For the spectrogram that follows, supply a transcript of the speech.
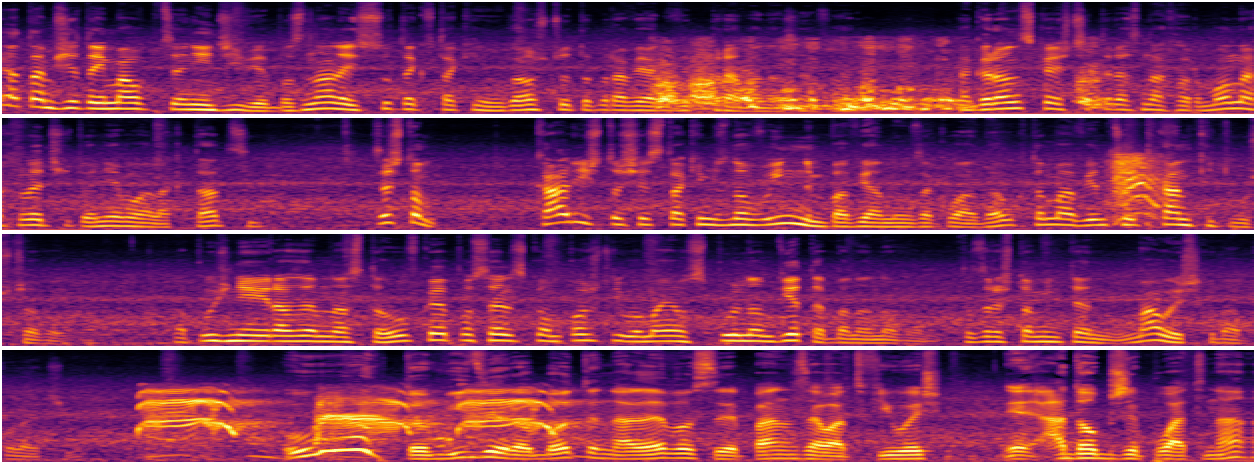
Ja tam się tej małpce nie dziwię, bo znaleźć sutek w takim gąszczu to prawie jak wyprawa na safari. A Grącka jeszcze teraz na hormonach leci, to nie ma laktacji. Zresztą Kalisz to się z takim znowu innym bawianem zakładał, kto ma więcej tkanki tłuszczowej. A później razem na stołówkę poselską poszli, bo mają wspólną dietę bananową. To zresztą mi ten małyż chyba polecił. Uuu, to widzę robotę na lewo sobie pan załatwiłeś. E, A dobrze płatna?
